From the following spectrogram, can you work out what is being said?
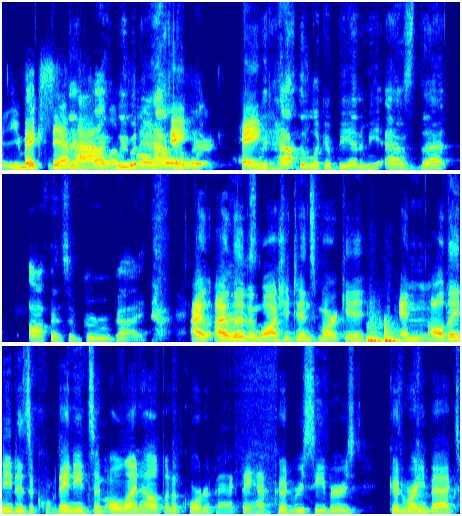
you make Sam They- Howell. like, we would have to Bowler. Hey, We'd have to look at Bieniemy as that offensive guru guy. I, I live in Washington's market, and Mhm. all they need is a they need some O line help and a quarterback. They have good receivers, good running backs.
